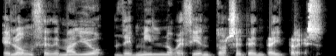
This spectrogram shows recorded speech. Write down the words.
el 11 de mayo de 1973.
